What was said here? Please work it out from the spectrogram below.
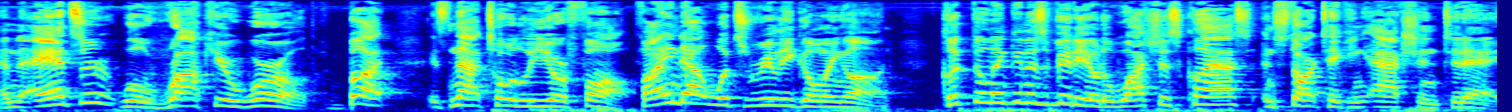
And the answer will rock your world, but it's not totally your fault. Find out what's really going on. Click the link in this video to watch this class and start taking action today.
